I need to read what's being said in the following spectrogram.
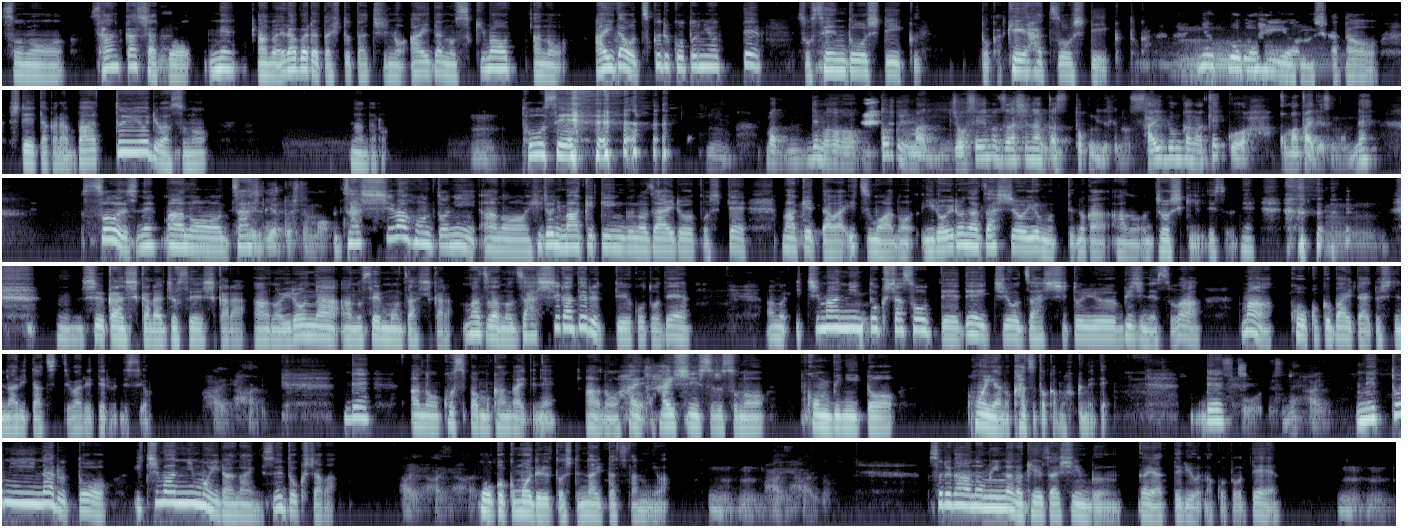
その参加者とね、あの選ばれた人たちの間の隙間を、あの間を作ることによって、そう先導していくとか、啓発をしていくとか、いう行動変容の仕方をしていたから、場というよりは、その、なんだろうんう、統制。うんまあ、でもその特にまあ女性の雑誌なんか特にですけど細分化が結構細かいですもんね。そうですね。まあ、あのメ雑ディアとしても。雑誌は本当にあの非常にマーケティングの材料として、マーケッターはいつもあのいろいろな雑誌を読むっていうのがあの常識ですよね。うんうん、週刊誌から女性誌からあのいろんなあの専門雑誌からまずあの雑誌が出るっていうことであの1万人読者想定で一応雑誌というビジネスはまあ広告媒体として成り立つって言われてるんですよ。はいはい。であのコスパも考えてねあの、はい、配信するそのコンビニと本屋の数とかも含めて。でそうですね。はい。ネットになると1万人もいらないんですね読者は。はいはいはい。広告モデルとして成り立つためには。うんうんはいはい。それがあのみんなの経済新聞がやってるようなことで、うんうん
